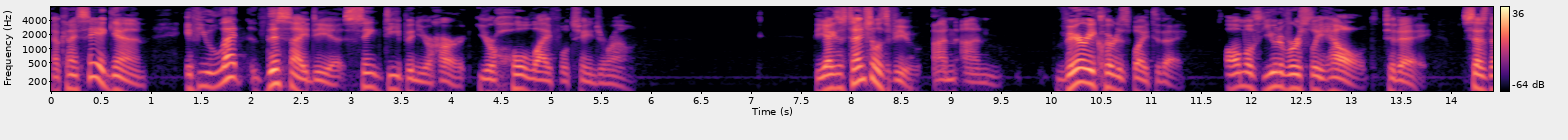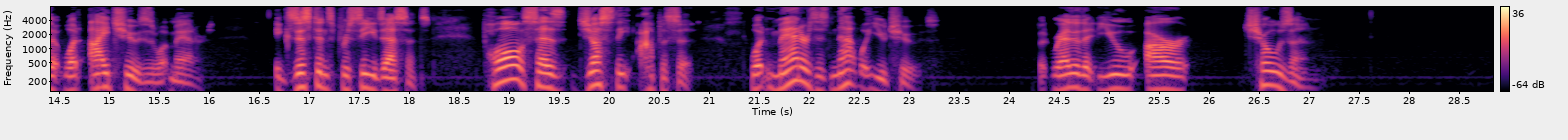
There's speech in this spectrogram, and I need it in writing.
Now, can I say again, if you let this idea sink deep in your heart, your whole life will change around. The existentialist view on, on very clear display today almost universally held today says that what I choose is what matters. Existence precedes essence. Paul says just the opposite. What matters is not what you choose, but rather that you are chosen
